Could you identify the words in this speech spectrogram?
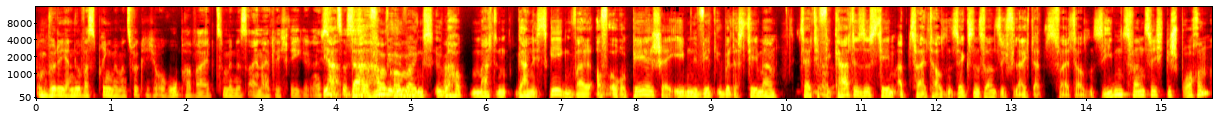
Und würde ja nur was bringen, wenn man es wirklich europaweit zumindest einheitlich regelt. Ich ja, da ja haben wir übrigens ja. überhaupt, Martin, gar nichts gegen, weil auf europäischer Ebene wird über das Thema Zertifikatesystem ab 2026, vielleicht ab 2027 gesprochen.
